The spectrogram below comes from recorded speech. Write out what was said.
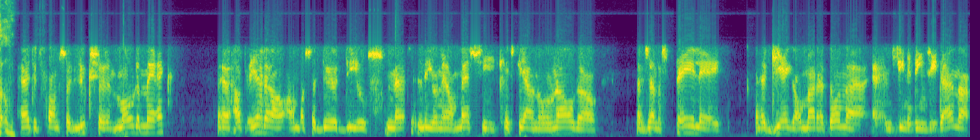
Oh. Het Franse luxe modemerk. Uh, had eerder al ambassadeurdeals met Lionel Messi, Cristiano Ronaldo, zelfs Pele, uh, Diego Maradona en Zinedine Zidane.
